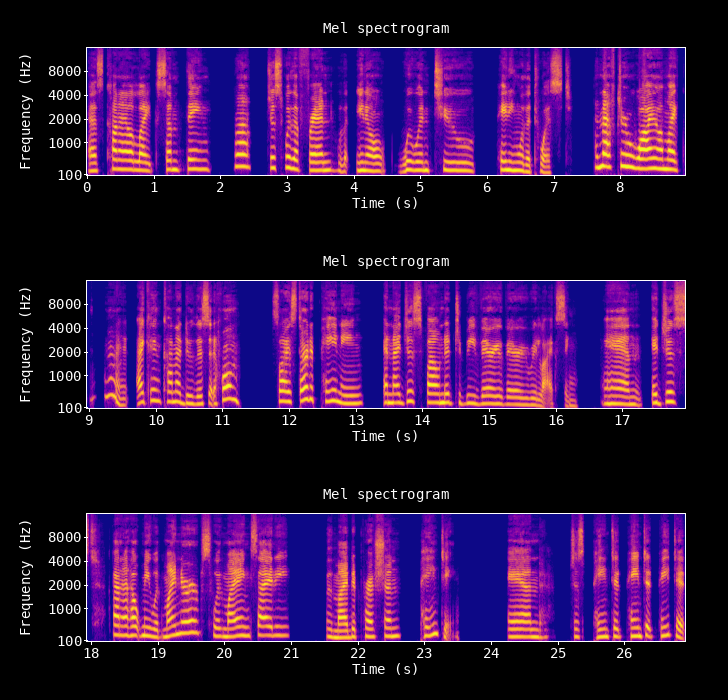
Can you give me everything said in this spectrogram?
as kind of like something, well, just with a friend. You know, we went to painting with a twist. And after a while, I'm like, hmm, I can kind of do this at home. So I started painting and I just found it to be very, very relaxing. And it just kind of helped me with my nerves, with my anxiety, with my depression, painting. And just painted, painted, painted.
